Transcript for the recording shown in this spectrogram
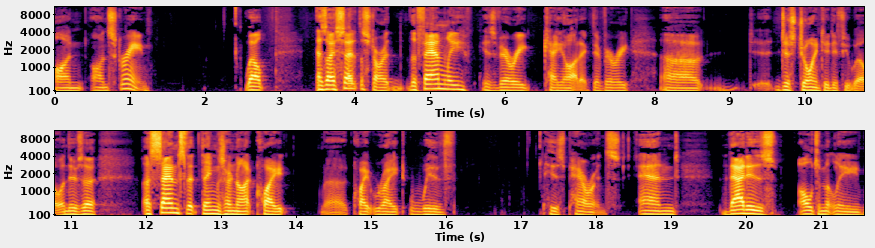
on on screen. Well, as I said at the start, the family is very chaotic. They're very uh, disjointed, if you will, and there's a a sense that things are not quite uh, quite right with his parents, and that is ultimately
